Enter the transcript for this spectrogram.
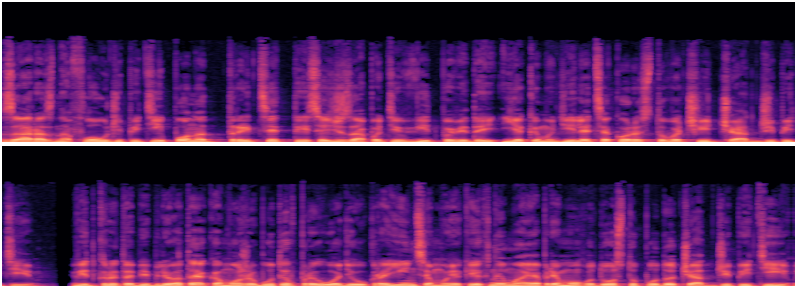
Зараз на FlowGPT понад 30 тисяч запитів відповідей, якими діляться користувачі чат GPT. Відкрита бібліотека може бути в пригоді українцям, у яких немає прямого доступу до чат GPT.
